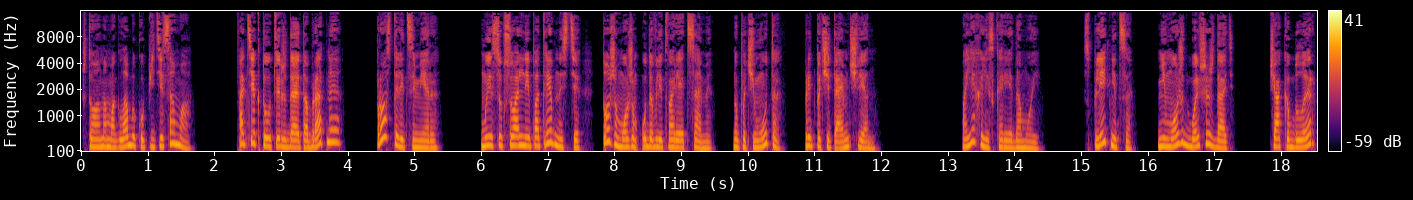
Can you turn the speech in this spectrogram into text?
что она могла бы купить и сама. А те, кто утверждает обратное, просто лицемеры. Мы и сексуальные потребности тоже можем удовлетворять сами, но почему-то предпочитаем член. Поехали скорее домой. Сплетница не может больше ждать. Чак и Блэр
